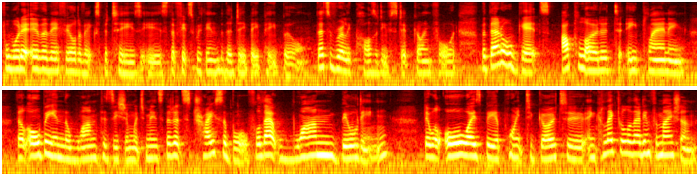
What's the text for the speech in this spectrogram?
for whatever their field of expertise is that fits within the DBP bill. That's a really positive step going forward. But that all gets uploaded to e-planning They'll all be in the one position, which means that it's traceable. For that one building, there will always be a point to go to and collect all of that information.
